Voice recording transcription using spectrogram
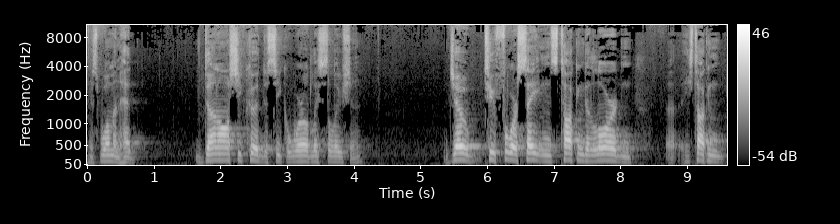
This woman had done all she could to seek a worldly solution. Job 2 4, Satan's talking to the Lord, and uh, he's talking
